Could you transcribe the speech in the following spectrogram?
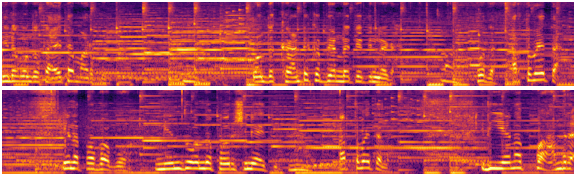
ನಿನಗೊಂದು ಸಹಾಯತ ಮಾಡಿಕೊಟ್ಟು ಒಂದು ಕಂಟಕ ಬೆನ್ನತೈತಿ ನಿನಗೆ. ಹೌದಾ ಅರ್ಥವಾಯ್ತಾ? ಏನಪ್ಪ ಬಾಬು ನಿಂದು ಒಂದು ಪೌರುಷಿನಿ ಐತಿ ಅರ್ಥವಾಯ್ತಲ್ಲ? ಇದು ಏನಪ್ಪ ಅಂದ್ರೆ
